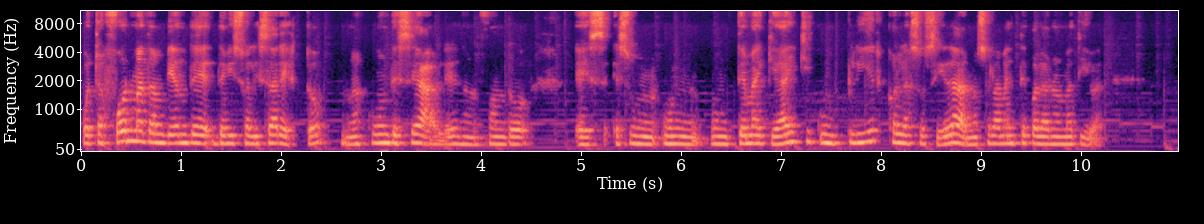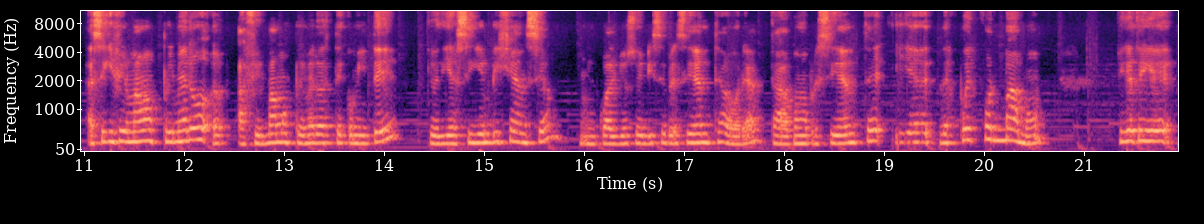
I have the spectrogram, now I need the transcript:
otra forma también de, visualizar esto, no es como un deseable, en el fondo es, es un, un, tema que hay que cumplir con la sociedad, no solamente con la normativa. Así que firmamos primero, eh, afirmamos primero este comité, que hoy día sigue en vigencia, en el cual yo soy vicepresidente ahora, estaba como presidente, y eh, después formamos, fíjate que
